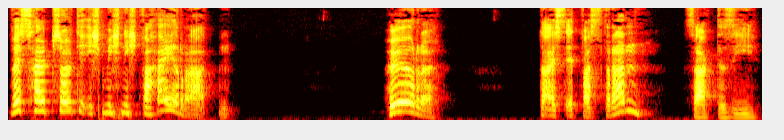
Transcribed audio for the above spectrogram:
Weshalb sollte ich mich nicht verheiraten? Höre, da ist etwas dran, sagte sie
